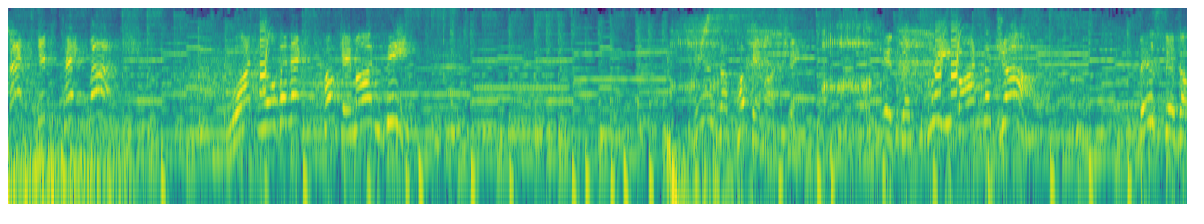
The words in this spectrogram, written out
That didn't take much! What will the next Pokemon be? Here's a Pokemon change. It's asleep on the job! This is a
